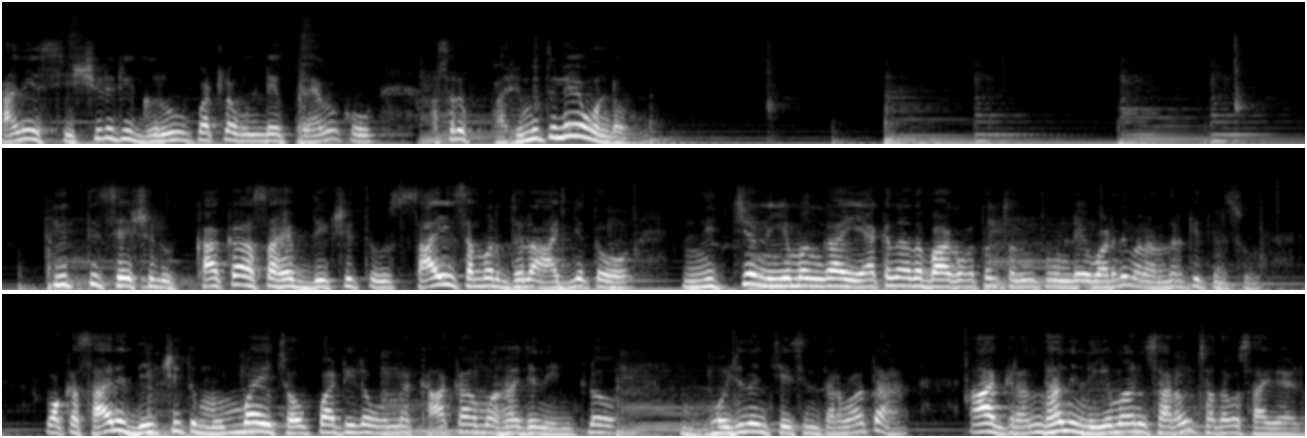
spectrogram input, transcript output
కానీ శిష్యుడికి గురువు పట్ల ఉండే ప్రేమకు అసలు పరిమితులే ఉండవు. కీర్తిశేషులు కాకాసాహెబ్ దీక్షిత్ సాయి సమర్థుల ఆజ్ఞతో నిత్య నియమంగా ఏకనాథ భాగవతం చదువుతూ ఉండేవాడని మనందరికీ తెలుసు. ఒకసారి దీక్షిత్ ముంబై చౌపాటీలో ఉన్న కాకా మహాజన్ ఇంట్లో భోజనం చేసిన తర్వాత ఆ గ్రంథాన్ని నియమానుసారం చదవసాగాడు.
